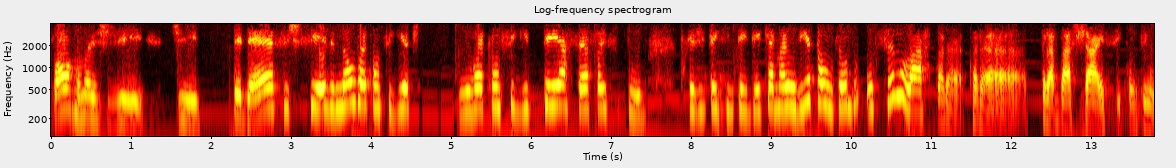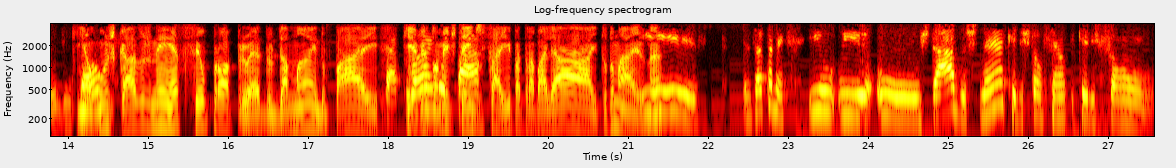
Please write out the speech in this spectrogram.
formas de, de PDFs, se ele não vai conseguir não vai conseguir ter acesso a isso tudo porque a gente tem que entender que a maioria está usando o celular para, para, para baixar esse conteúdo. Então, em alguns casos nem é seu próprio, é do, da mãe, do pai, da que mãe, eventualmente tem de sair para trabalhar e tudo mais, né? Isso. Exatamente. E, e, os dados, né, que eles estão sendo, que eles são,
